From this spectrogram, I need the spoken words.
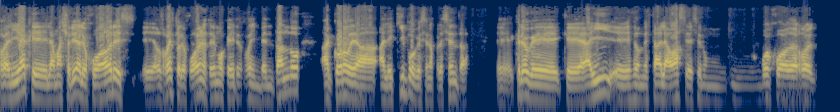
realidad es que la mayoría de los jugadores, el resto de los jugadores nos tenemos que ir reinventando acorde al equipo que se nos presenta. creo que, ahí es donde está la base de ser un, buen jugador de rol,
